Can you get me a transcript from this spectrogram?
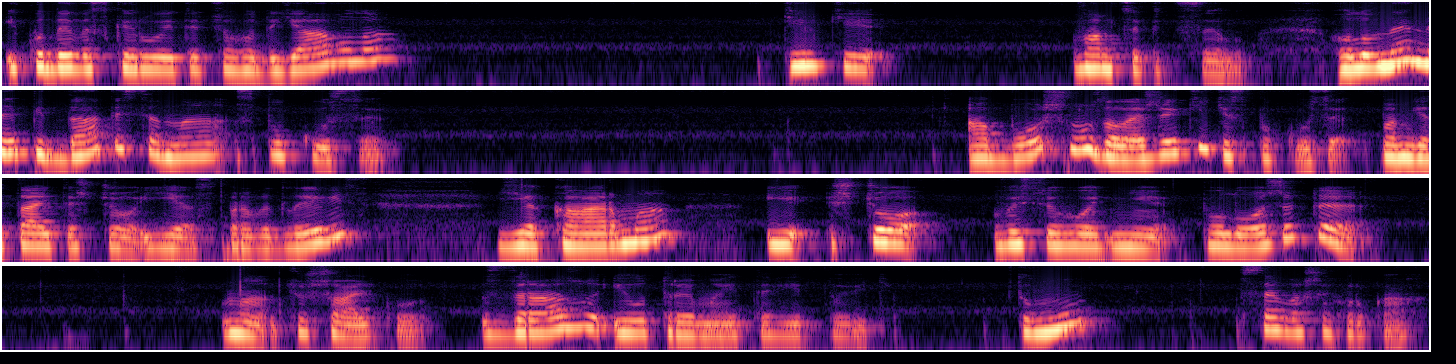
І куди ви скеруєте цього диявола, тільки вам це під силу. Головне не піддатися на спокуси. Або ж, ну, залежить, які ті спокуси. Пам'ятайте, що є справедливість, є карма, і що ви сьогодні положите на цю шальку, зразу і отримаєте відповідь. Тому все в ваших руках.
